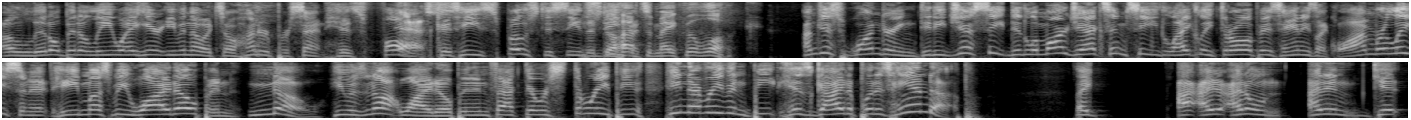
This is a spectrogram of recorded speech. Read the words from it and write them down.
a little bit of leeway here, even though it's 100% his fault Yes. because he's supposed to see you the still defense. have to make the look. I'm just wondering, did he just see, did Lamar Jackson see Likely throw up his hand? He's like, well, I'm releasing it. He must be wide open. No, he was not wide open. In fact, there was three people. He never even beat his guy to put his hand up. Like, I, I, I don't, I didn't get,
